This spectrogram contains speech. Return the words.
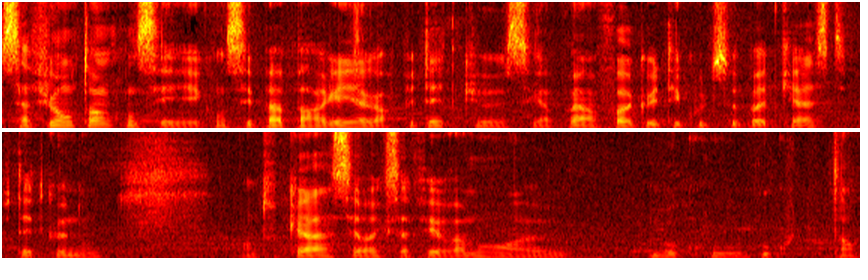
Ça fait longtemps qu'on s'est qu'on s'est pas parlé, alors peut-être que c'est la première fois que tu écoutes ce podcast, peut-être que non. En tout cas, c'est vrai que ça fait vraiment euh, beaucoup beaucoup de temps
